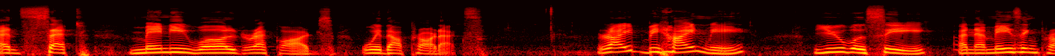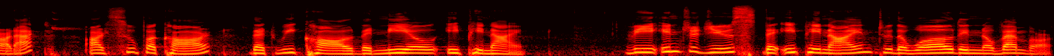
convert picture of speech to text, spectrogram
and set many world records with our products. Right behind me, you will see an amazing product, our supercar that we call the NIO EP9. We introduced the EP9 to the world in November.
